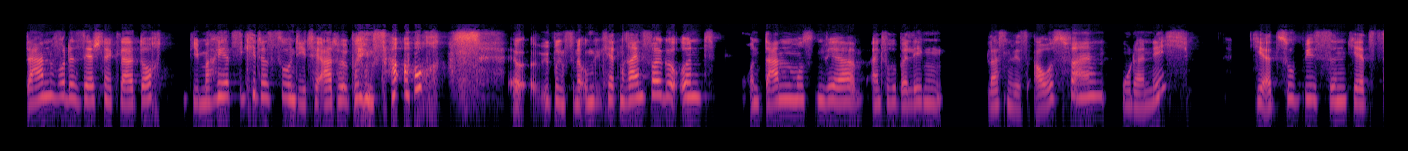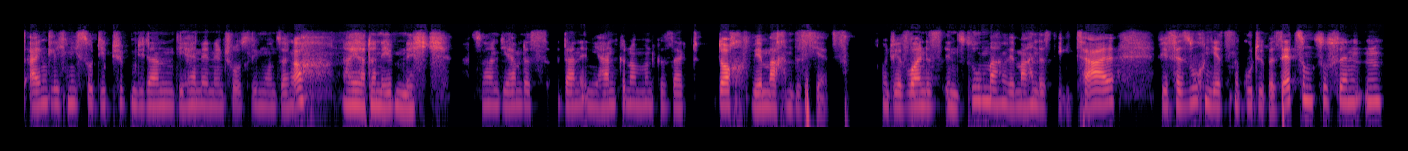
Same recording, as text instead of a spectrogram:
Dann wurde sehr schnell klar, doch, die machen jetzt die Kitas zu und die Theater übrigens auch. Äh, übrigens in der umgekehrten Reihenfolge. Und, und dann mussten wir einfach überlegen, lassen wir es ausfallen oder nicht. Die Azubis sind jetzt eigentlich nicht so die Typen, die dann die Hände in den Schoß legen und sagen, ach, naja, dann eben nicht. Sondern die haben das dann in die Hand genommen und gesagt, doch, wir machen das jetzt. Und wir wollen das in Zoom machen, wir machen das digital. Wir versuchen jetzt eine gute Übersetzung zu finden.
